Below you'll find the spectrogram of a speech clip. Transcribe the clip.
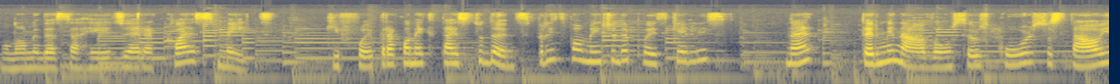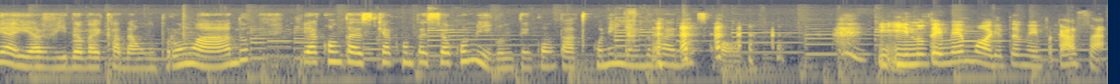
O nome dessa rede era Classmates, que foi para conectar estudantes, principalmente depois que eles, né, terminavam os seus cursos, tal, e aí a vida vai cada um por um lado, e acontece o que aconteceu comigo, não tem contato com ninguém do raio da escola. E, e não tem memória também para caçar.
